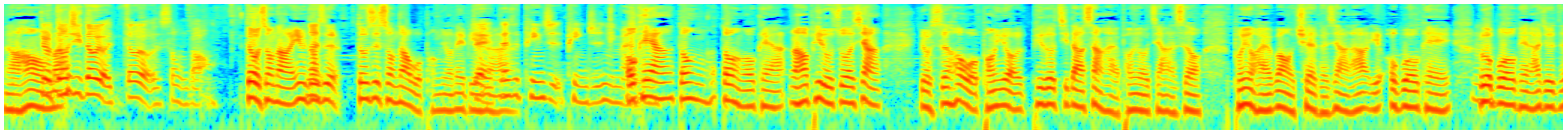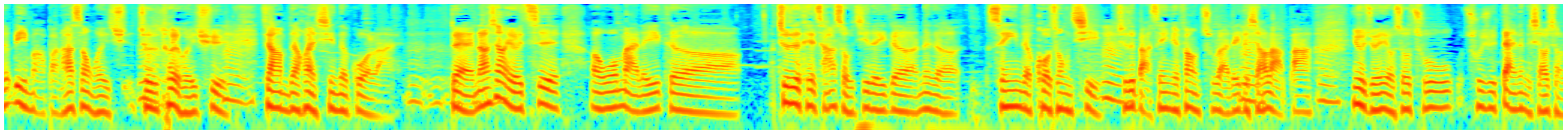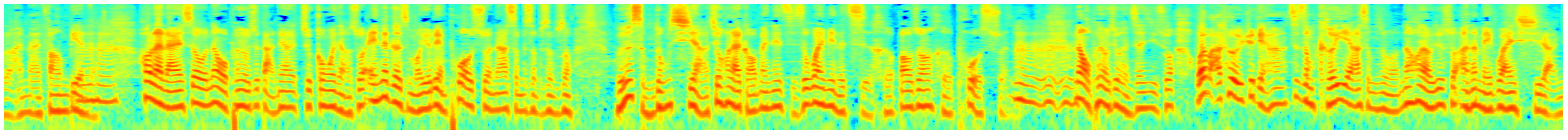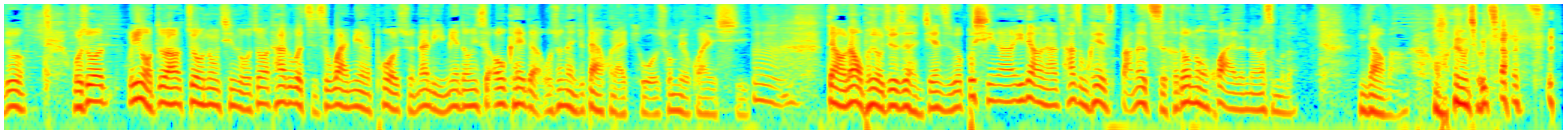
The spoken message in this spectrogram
然后就东西都有都有送到。都有送到，因为都是都是送到我朋友那边啊。对，但是品质品质你买 OK 啊，都很都很 OK 啊。然后譬如说，像有时候我朋友，譬如说寄到上海朋友家的时候，朋友还会帮我 check 一下他也 O 不 OK，如果不 OK，他就立马把他送回去，嗯、就是退回去，嗯、叫他们再换新的过来。嗯嗯。对，然后像有一次，呃，我买了一个。就是可以插手机的一个那个声音的扩充器，嗯，就是把声音给放出来的一个小喇叭，嗯，嗯，因为我觉得有时候出出去带那个小小的还蛮方便的。嗯、后来来的时候，那我朋友就打电话就跟我讲说，哎，那个什么有点破损啊，什么什么什么什么。我说什么东西啊？就后来搞半天只是外面的纸盒包装盒破损。嗯嗯嗯。那我朋友就很生气说，我要把它退回去给他，这怎么可以啊？什么什么？那后来我就说啊，那没关系啦，你就我说，因为我都要最后弄清楚，我说他如果只是外面的破损，那里面东西是 OK 的，我说那你就带回来给我。我说没有关系，嗯，对啊，那我朋友就是很坚持说不行啊，一定要他，他怎么可以把那个纸盒都弄坏了呢？什么的，你知道吗？我朋友就这样子，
